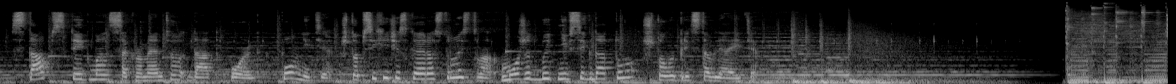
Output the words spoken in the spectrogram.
stopstigmasacramento.org. Помните, что психическое расстройство может быть не всегда то, что вы представляете.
